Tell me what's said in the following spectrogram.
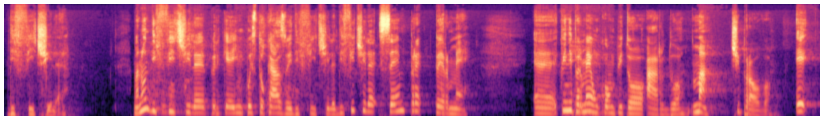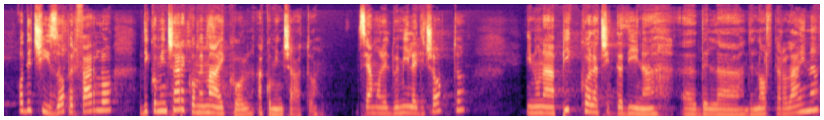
Difficile. Ma non difficile perché in questo caso è difficile, difficile sempre per me. Eh, quindi per me è un compito arduo, ma ci provo. E ho deciso per farlo di cominciare come Michael ha cominciato. Siamo nel 2018 in una piccola cittadina eh, della, del North Carolina,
